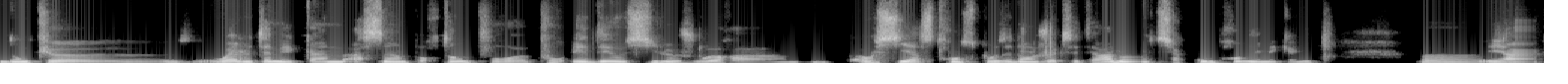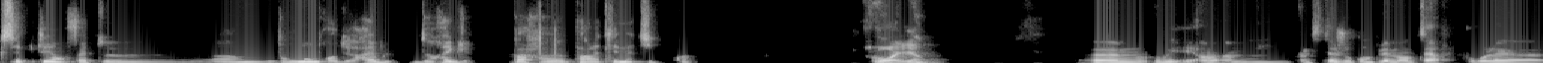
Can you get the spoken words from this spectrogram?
Donc, euh, ouais, le thème est quand même assez important pour pour aider aussi le joueur à, aussi à se transposer dans le jeu, etc. Mais aussi à comprendre les mécaniques euh, et à accepter en fait euh, un bon nombre de règles, de règles par euh, par la thématique, quoi. Aurélien? Euh, oui, un, un, un, petit ajout complémentaire pour la,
